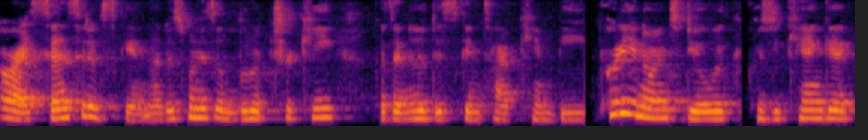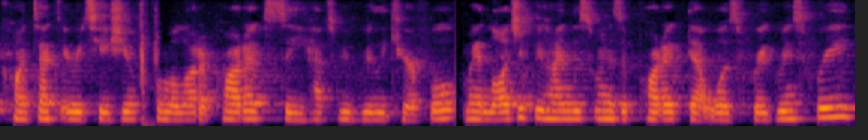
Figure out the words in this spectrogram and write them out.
All right, sensitive skin. Now this one is a little tricky because I know this skin type can be pretty annoying to deal with because you can get contact irritation from a lot of products, so you have to be really careful. My logic behind this one is a product that was fragrance free,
